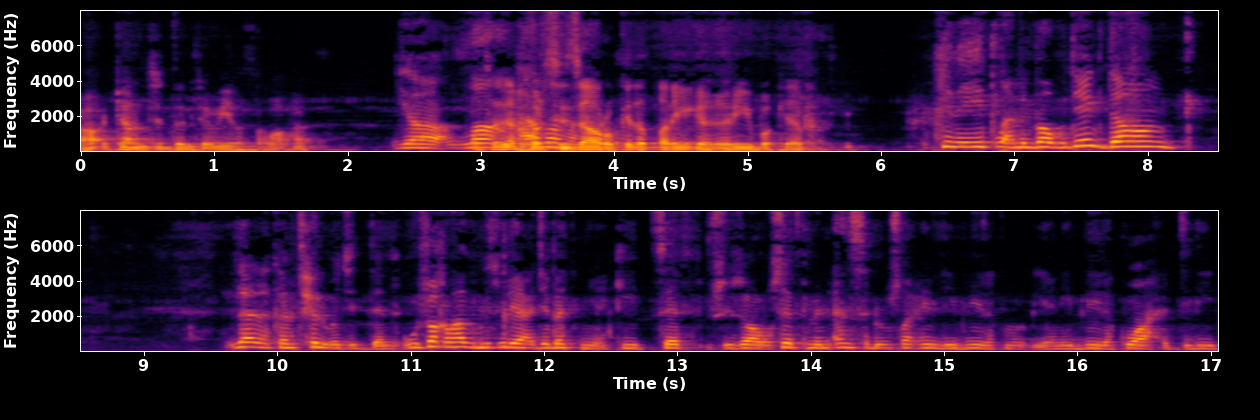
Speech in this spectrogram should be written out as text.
آه كانت جدا جميلة صراحة. يا الله تدخل. سيزارو كذا بطريقة غريبة كيف؟ كذا يطلع من الباب و ding dong لا لا كانت حلوة جدا. والفقرة هذه بالنسبة لي عجبتني أكيد. سيث وسيزارو سيث من أنسب المصارعين اللي يبني لك يعني يبني لك واحد جديد.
